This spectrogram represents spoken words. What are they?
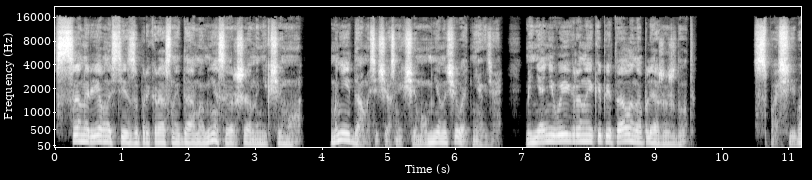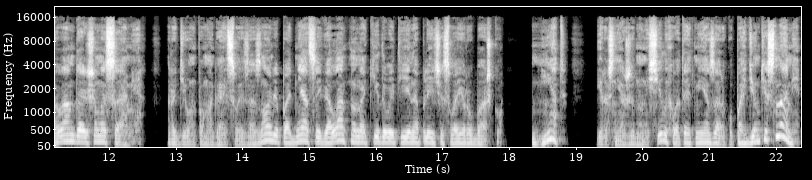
Сцены ревности из-за прекрасной дамы мне совершенно ни к чему. Мне и дамы сейчас ни к чему, мне ночевать негде. Меня невыигранные капиталы на пляже ждут. Спасибо вам, дальше мы сами. Родион помогает своей зазнобе подняться и галантно накидывает ей на плечи свою рубашку. «Нет!» Ира с неожиданной силой хватает меня за руку. «Пойдемте с нами.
